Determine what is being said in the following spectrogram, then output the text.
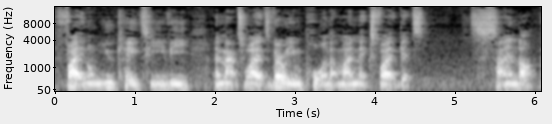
fighting on UK TV, and that's why it's very important that my next fight gets signed up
